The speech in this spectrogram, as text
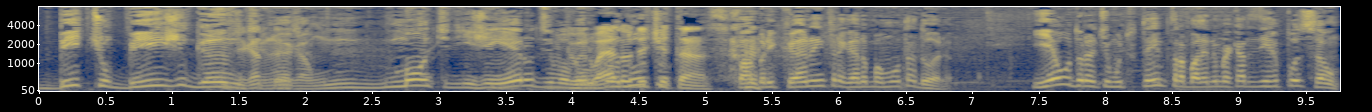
B2B gigante, Gigantesco. né? Um monte de engenheiro desenvolvendo Duelo produto, de titãs. fabricando e entregando para montadora. E eu, durante muito tempo, trabalhei no mercado de reposição,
